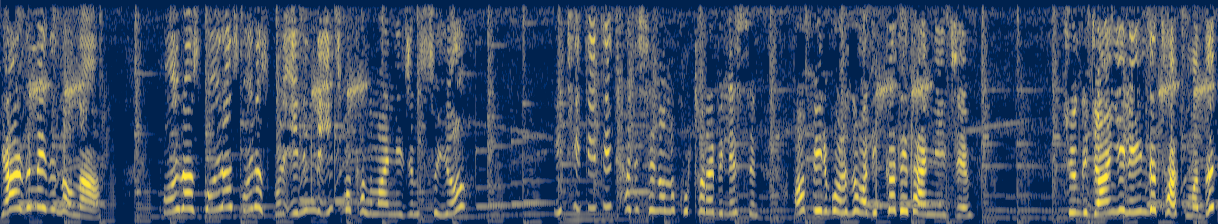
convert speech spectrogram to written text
Yardım edin ona. Poyraz Poyraz Poyraz. Böyle elinle it bakalım anneciğim suyu. İt it it it. Hadi sen onu kurtarabilirsin. Aferin Poyraz ama dikkat et anneciğim. Çünkü can yeleğini de takmadık.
